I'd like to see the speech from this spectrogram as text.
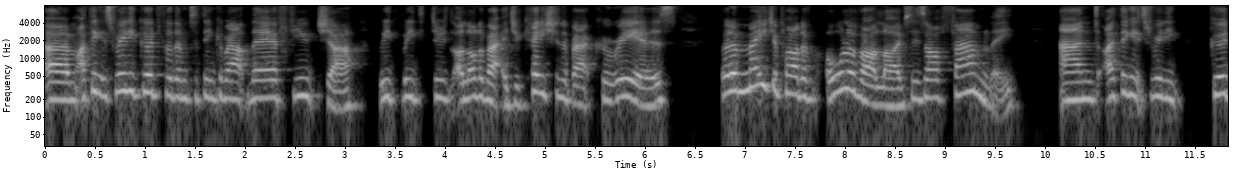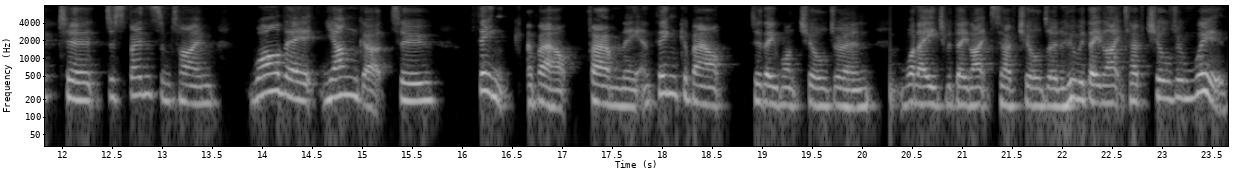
um, I think it's really good for them to think about their future. We, we do a lot about education, about careers, but a major part of all of our lives is our family. And I think it's really good to, to spend some time while they're younger to think about family and think about do they want children what age would they like to have children who would they like to have children with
